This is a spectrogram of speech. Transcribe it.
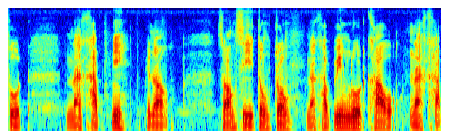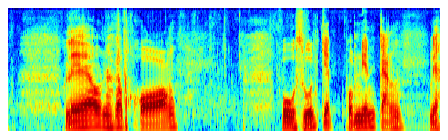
สูตรนะครับ นี่ พี่น้องสองสี่ตรงๆนะครับ วิ่งรูดเข้านะครับ แล้วนะครับของปูศูนย์เจ็ดผมเน้นจังเนี่ย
